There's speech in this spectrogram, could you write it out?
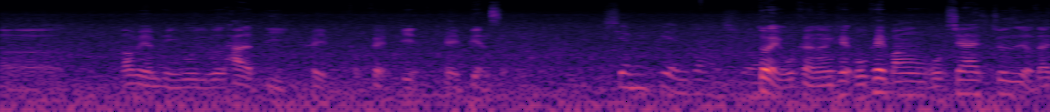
呃，帮别人评估，就是说他的地可以可以变，可以变什么。先变再说。对，我可能可以，我可以帮我现在就是有在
